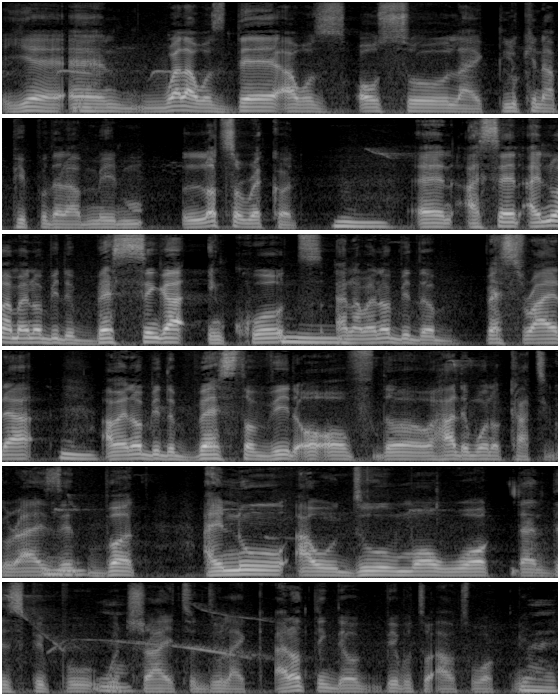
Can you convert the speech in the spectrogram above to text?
Yeah, and while I was there, I was also like looking at people that have made lots of record. And I said, I know I might not be the best singer in quotes, and I might not be the best writer. Hmm. I might not be the best of it or of the how they want to categorize it, hmm. but I knew I would do more work than these people Yeah. would try to do. Like I don't think they'll be able to outwork me. Right.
